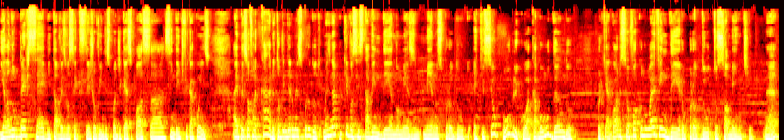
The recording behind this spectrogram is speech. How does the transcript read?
e ela não percebe. Talvez você que esteja ouvindo esse podcast possa se identificar com isso. Aí a pessoa fala, cara, eu tô vendendo o mesmo produto. Mas não é porque você está vendendo mesmo, menos produto, é que o seu público acabou mudando. Porque agora o seu foco não é vender o produto somente, né?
